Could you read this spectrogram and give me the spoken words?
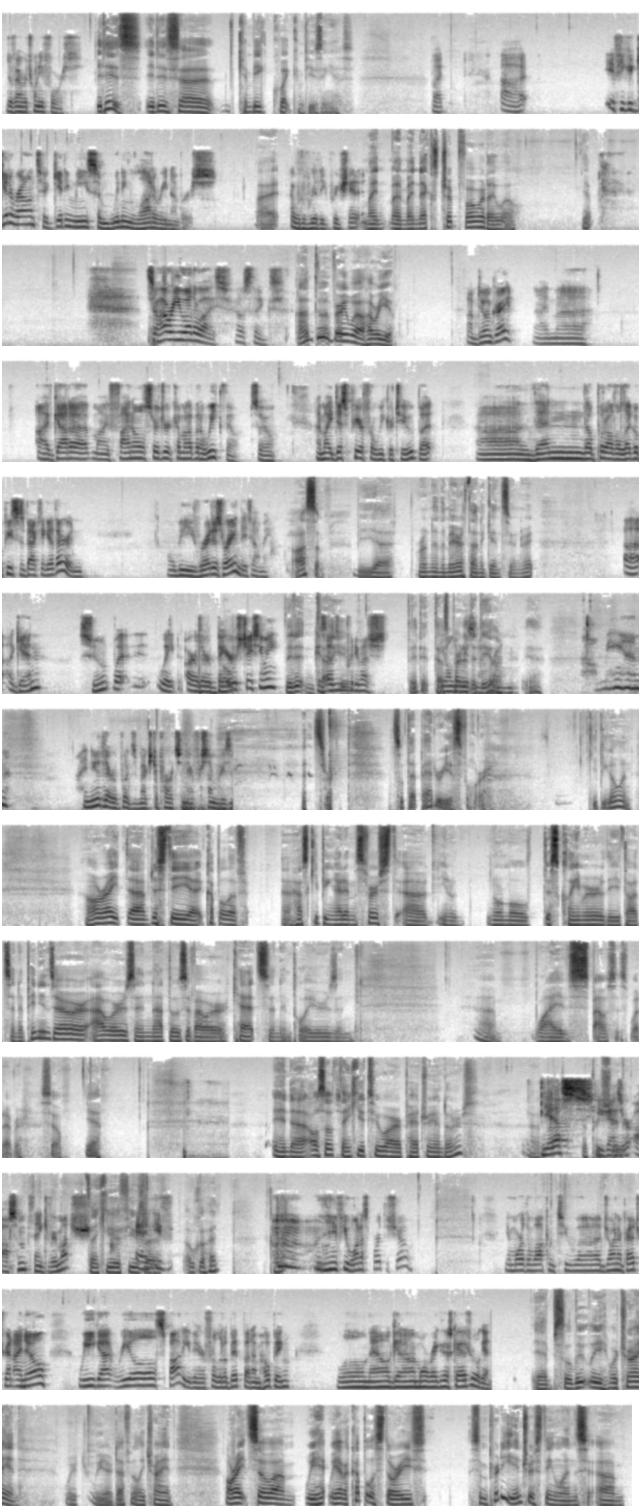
November 24th. It is. It is. Uh, can be quite confusing. Yes. But uh, if you could get around to getting me some winning lottery numbers, I I would really appreciate it. my my, my next trip forward, I will. Yep. so, how are you otherwise? How's things? I'm doing very well. How are you? I'm doing great. I'm. Uh, I've got a my final surgery coming up in a week though, so I might disappear for a week or two, but uh, then they'll put all the Lego pieces back together and I'll be right as rain. They tell me. Awesome. Be uh, running the marathon again soon, right? Uh, again, soon. Wait, wait, are there bears chasing me? They didn't tell that's you. pretty much. they did. That's part of the deal. Yeah. Oh man, I knew they were putting some extra parts in there for some reason. That's right. That's what that battery is for. Keep you going. All right. Uh, just a, a couple of uh, housekeeping items. First, uh, you know, normal disclaimer: the thoughts and opinions are ours and not those of our cats and employers and um, wives, spouses, whatever. So, yeah. And uh, also, thank you to our Patreon donors. Uh, Yes, you guys are awesome. Thank you very much. Thank you if you. Uh, if- oh, go ahead. if you want to support the show, you're more than welcome to uh, join our Patreon. I know we got real spotty there for a little bit, but I'm hoping we'll now get on a more regular schedule again. Absolutely, we're trying. We're we are definitely trying. All right, so um, we ha- we have a couple of stories, some pretty interesting ones um,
